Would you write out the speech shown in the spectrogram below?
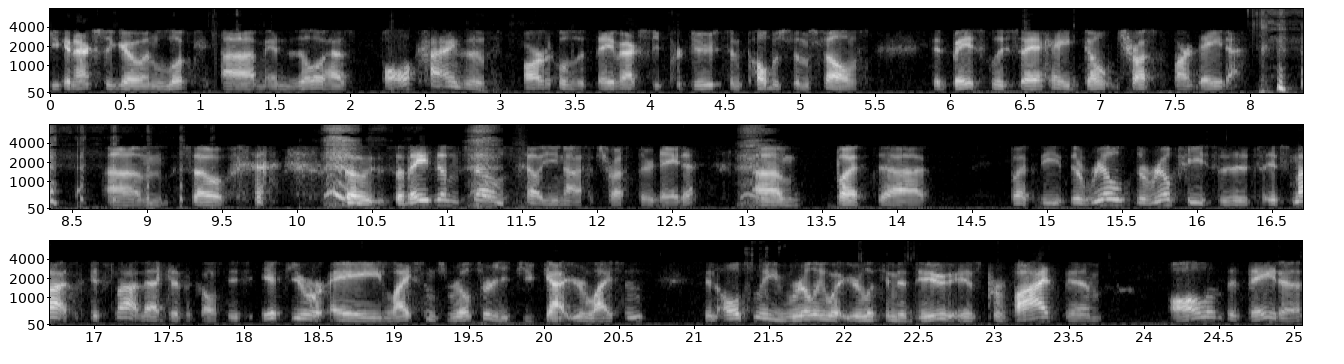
you can actually go and look, um, and Zillow has all kinds of articles that they've actually produced and published themselves that basically say, "Hey, don't trust our data." um, so, so, so they themselves tell you not to trust their data. Um, but uh, but the, the real the real piece is it's, it's not it's not that difficult. If, if you're a licensed realtor, if you've got your license, then ultimately, really, what you're looking to do is provide them all of the data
